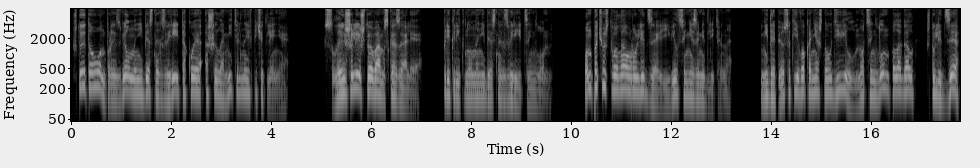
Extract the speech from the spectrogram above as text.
что это он произвел на небесных зверей такое ошеломительное впечатление. «Слышали, что вам сказали?» — прикрикнул на небесных зверей Цинлун. Он почувствовал ауру Лидзе и явился незамедлительно. Недопесок его, конечно, удивил, но Цинлун полагал, что Лидзе,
